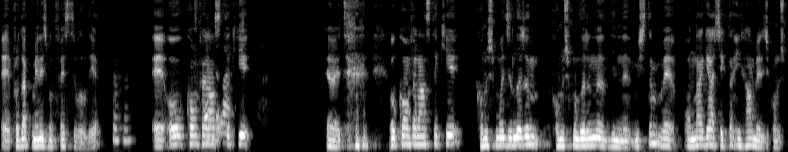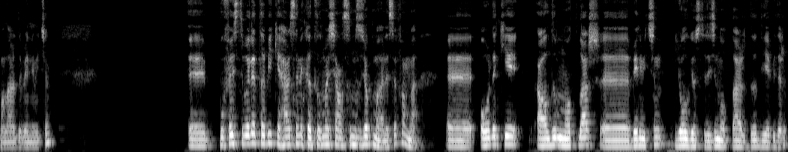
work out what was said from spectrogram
E, Product Management Festival diye. Hı hı. E, o konferanstaki evet o konferanstaki konuşmacıların konuşmalarını dinlemiştim ve onlar gerçekten ilham verici konuşmalardı benim için. E, bu festivale tabii ki her sene katılma şansımız yok maalesef ama e, oradaki aldığım notlar e, benim için yol gösterici notlardı diyebilirim.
